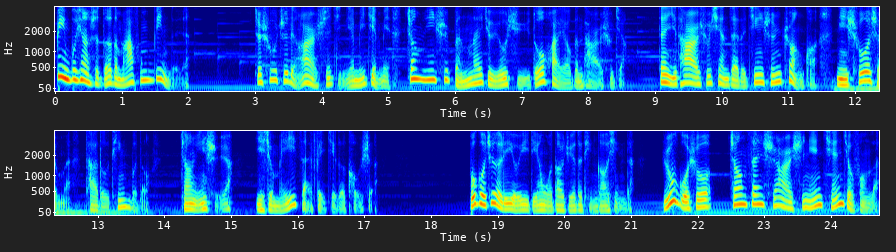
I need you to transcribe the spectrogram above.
并不像是得了麻风病的人。这叔侄俩二十几年没见面，张云石本来就有许多话要跟他二叔讲，但以他二叔现在的精神状况，你说什么他都听不懂。张云石啊，也就没再费这个口舌。不过这里有一点，我倒觉得挺高兴的。如果说……张三十二十年前就疯了，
